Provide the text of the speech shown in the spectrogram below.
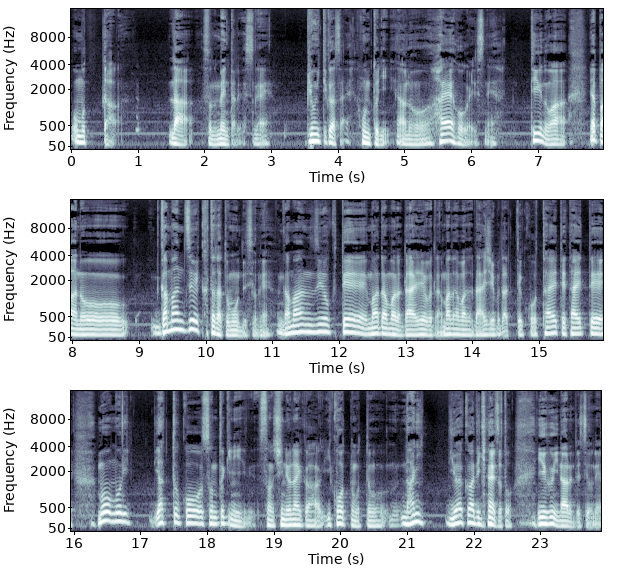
思ったら、そのメンタルですね。病院行ってください。本当に。あの、早い方がいいですね。っていうのは、やっぱあの、我慢強い方だと思うんですよね。我慢強くて、まだまだ大丈夫だ、まだまだ大丈夫だって、こう耐えて耐えて、もう無理、やっとこう、その時に、その心療内科行こうと思っても、何予約ができないぞというふうになるんですよね。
